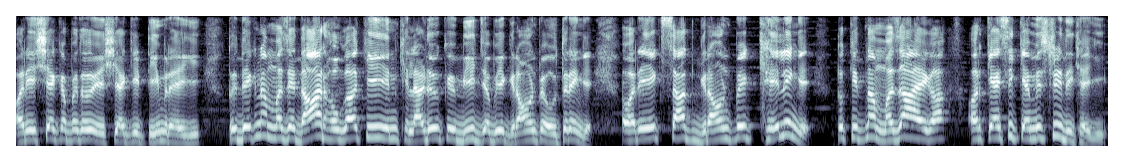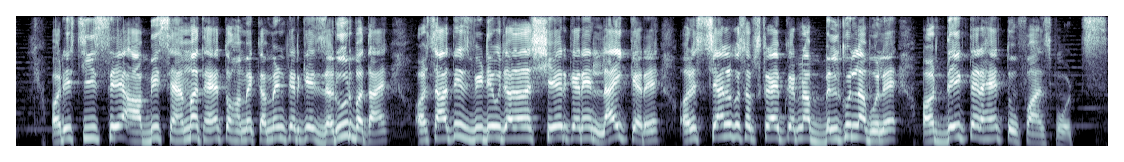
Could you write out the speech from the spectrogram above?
और एशिया कप में तो एशिया की टीम रहेगी। तो देखना मज़ेदार होगा कि इन खिलाड़ियों के बीच जब ये ग्राउंड पे उतरेंगे और एक साथ ग्राउंड पे खेलेंगे तो कितना मज़ा आएगा और कैसी केमिस्ट्री दिखेगी। और इस चीज़ से आप भी सहमत हैं तो हमें कमेंट करके ज़रूर बताएँ। और साथ ही इस वीडियो को ज़्यादा शेयर करें लाइक करें और इस चैनल को सब्सक्राइब करना बिल्कुल ना भूलें। और देखते रहें तूफ़ान स्पोर्ट्स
